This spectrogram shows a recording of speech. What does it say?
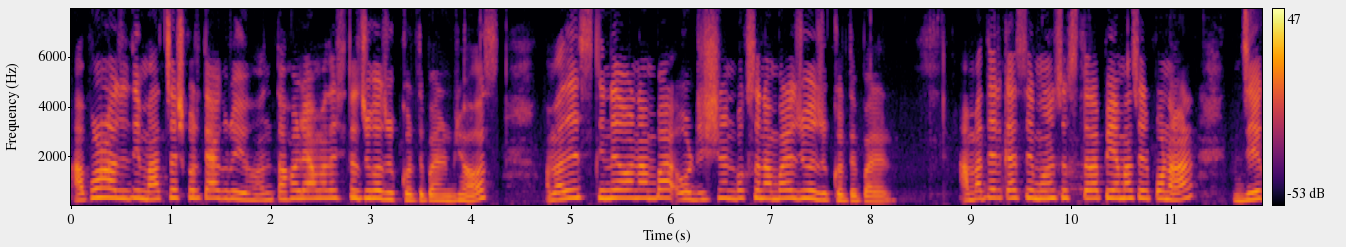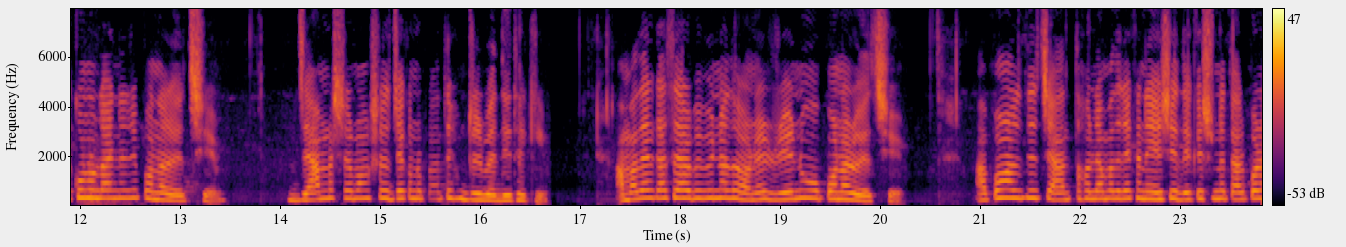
আপনারা যদি মাছ চাষ করতে আগ্রহী হন, তাহলে আমাদের সাথে যোগাযোগ করতে পারেন বৃহৎ আমাদের স্ক্রিনে দেওয়া নাম্বার ও ডিসিশন বক্সের নাম্বারে যোগাযোগ করতে পারেন। আমাদের কাছে মনুসেক্স তেলাপিয়া মাছের পোনার যে কোনো লাইনেরই পোনা রয়েছে, যা আমরা সারা বাংলাদেশের যে কোনো প্রান্তে হোম ডেলিভারি দিয়ে থাকি। আমাদের কাছে আর বিভিন্ন ধরনের রেনু ও পোনা রয়েছে। আপনারা যদি চান, তাহলে আমাদের এখানে এসে দেখে শুনে তারপরে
